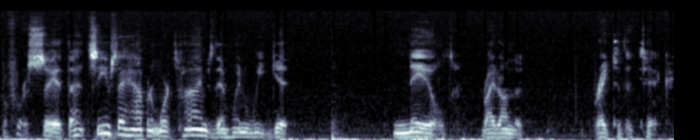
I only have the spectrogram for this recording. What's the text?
before I say it. That seems to happen more times than when we get nailed right on the right to the tick.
